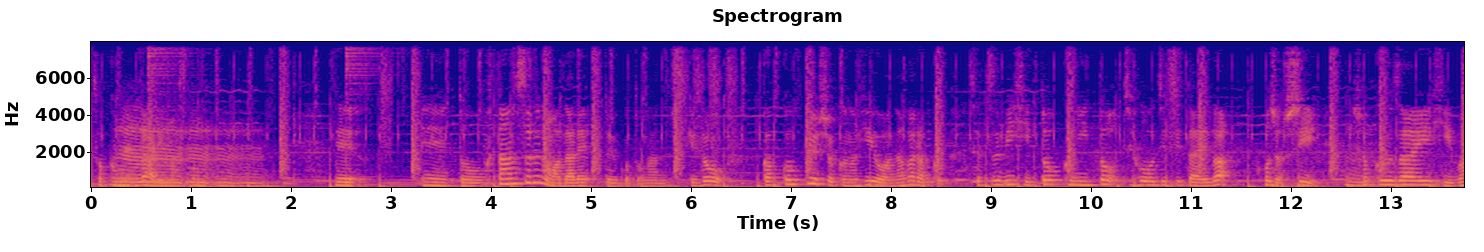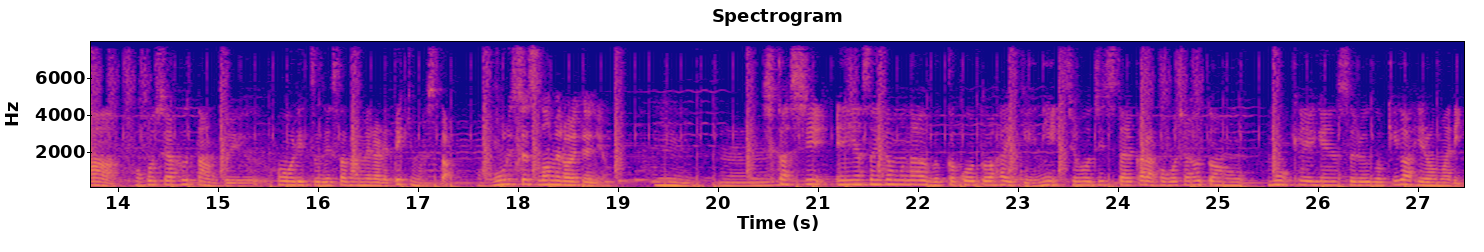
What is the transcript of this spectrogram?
側面がありますと。で、えー、と負担するのは誰ということなんですけど学校給食の費用は長らく設備費と国と地方自治体が補助し、うん食材費は保護者負担という法律で定められてきました。あ法律で定められてんねやうん。しかし円安に伴う物価高騰を背景に地方自治体から保護者負担も軽減する動きが広まり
